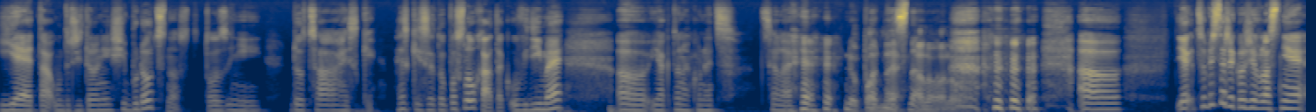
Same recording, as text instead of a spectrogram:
je ta udržitelnější budoucnost. To zní docela hezky. Hezky se to poslouchá, tak uvidíme, uh, jak to nakonec celé dopadne. dopadne ano, ano. jak, co byste řekl, že vlastně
